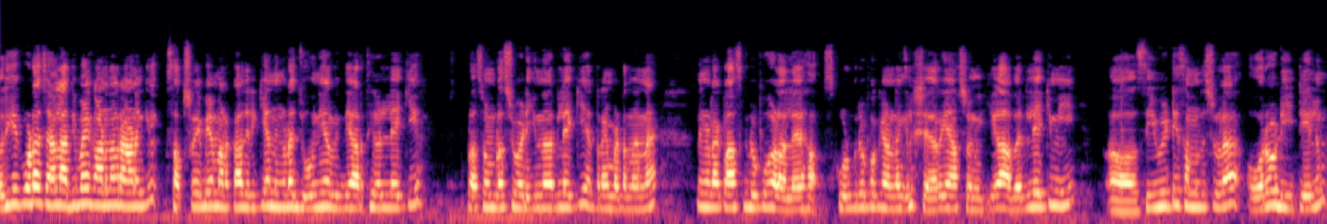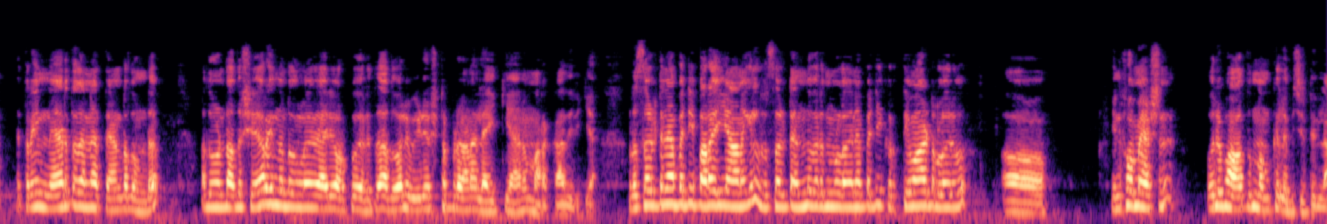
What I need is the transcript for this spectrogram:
ഒരിക്കൽ കൂടെ ചാനൽ ആദ്യമായി കാണുന്നവരാണെങ്കിൽ സബ്സ്ക്രൈബ് ചെയ്യാൻ മറക്കാതിരിക്കുക. നിങ്ങളുടെ ജൂനിയർ വിദ്യാർത്ഥികളിലേക്ക് പ്ലസ് വൺ പ്ലസ് ടു പഠിക്കുന്നവരിലേക്ക് എത്രയും പെട്ടെന്ന് തന്നെ നിങ്ങളുടെ ക്ലാസ് ഗ്രൂപ്പുകൾ അല്ലെ സ്കൂൾ ഗ്രൂപ്പൊക്കെ ഉണ്ടെങ്കിൽ ഷെയർ ചെയ്യാൻ ശ്രമിക്കുക. അവരിലേക്കും ഈ സി വി ടി സംബന്ധിച്ചുള്ള ഓരോ ഡീറ്റെയിലും എത്രയും നേരത്തെ തന്നെ എത്തേണ്ടതുണ്ട്. അതുകൊണ്ട് അത് ഷെയർ ചെയ്യുന്നുണ്ടെന്നുള്ള കാര്യം ഉറപ്പ് വരുത്തുക. അതുപോലെ വീഡിയോ ഇഷ്ടപ്പെടുകയാണെങ്കിൽ ലൈക്ക് ചെയ്യാനും മറക്കാതിരിക്കുക. റിസൾട്ടിനെ പറ്റി പറയുകയാണെങ്കിൽ റിസൾട്ട് എന്ന് വരുന്നുള്ളതിനെ പറ്റി കൃത്യമായിട്ടുള്ളൊരു ഇൻഫർമേഷൻ ഒരു ഭാഗത്തും നമുക്ക് ലഭിച്ചിട്ടില്ല.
